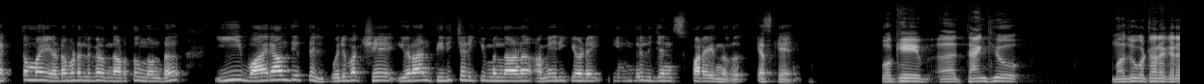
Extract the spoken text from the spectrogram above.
ശക്തമായ ഇടപെടലുകൾ നടത്തുന്നുണ്ട്. ഈ വാരാന്ത്യത്തിൽ ഒരുപക്ഷെ ഇറാൻ തിരിച്ചടിക്കുമെന്നാണ് അമേരിക്കയുടെ ഇന്റലിജൻസ് പറയുന്നത് S K okay thank you Madhu Kottarakkara.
